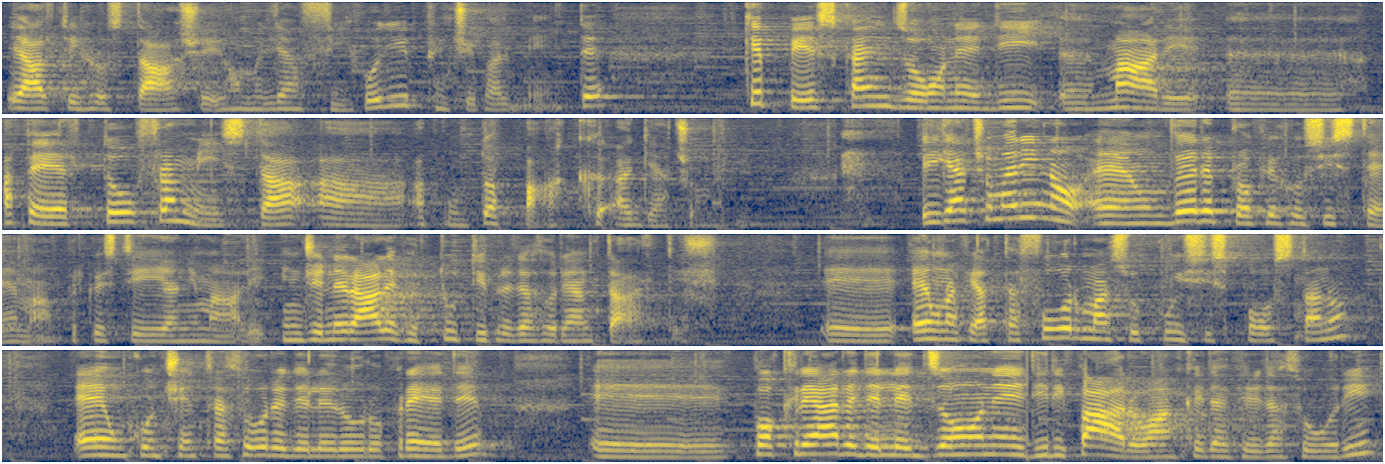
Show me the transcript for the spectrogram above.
e altri crostacei come gli anfipodi principalmente, che pesca in zone di eh, mare eh, aperto frammista a, appunto a PAC, a ghiaccio marino. Il ghiaccio marino è un vero e proprio ecosistema per questi animali, in generale per tutti i predatori antartici. Eh, è una piattaforma su cui si spostano, è un concentratore delle loro prede, eh, può creare delle zone di riparo anche dai predatori,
